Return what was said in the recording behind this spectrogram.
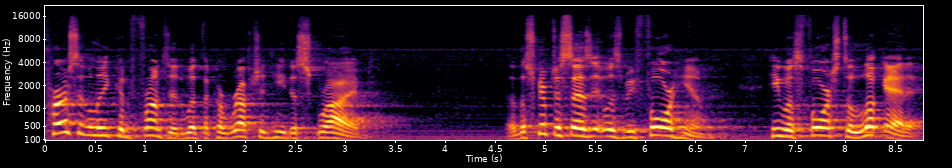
personally confronted with the corruption he described. The scripture says it was before him. He was forced to look at it.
